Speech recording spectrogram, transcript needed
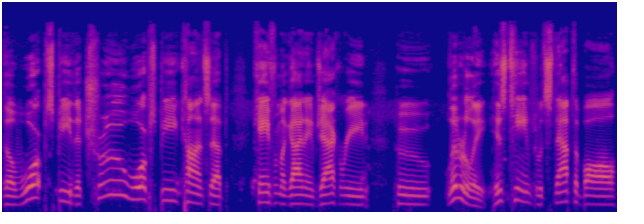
the warp speed, the true warp speed concept, came from a guy named Jack Reed, who literally his teams would snap the ball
